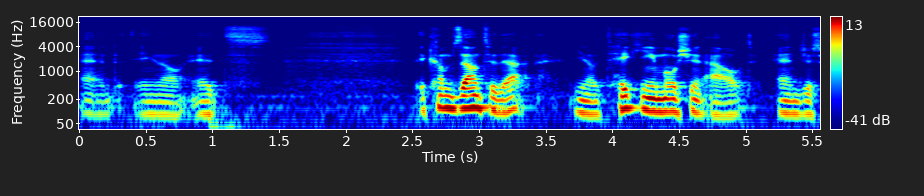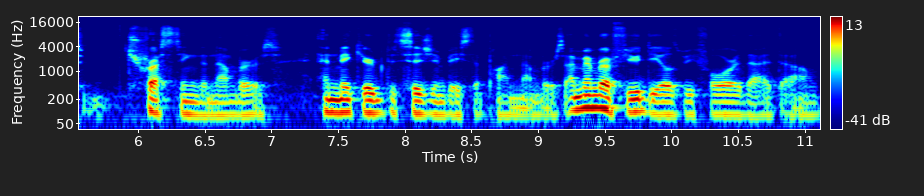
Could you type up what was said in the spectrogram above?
And you know, it's it comes down to that, you know, taking emotion out and just trusting the numbers and make your decision based upon numbers. I remember a few deals before that, um,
